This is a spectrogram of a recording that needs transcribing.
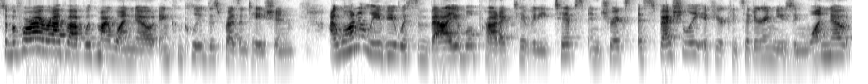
So before I wrap up with my OneNote and conclude this presentation, I want to leave you with some valuable productivity tips and tricks, especially if you're considering using OneNote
